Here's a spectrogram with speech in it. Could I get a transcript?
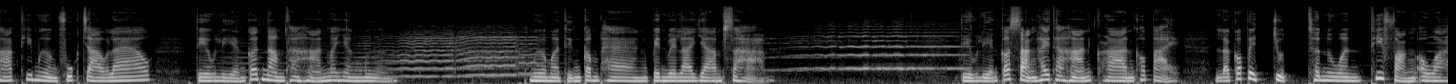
พักที่เมืองฟุกเจ้าแล้ว เตียวเหลียงก็นำทหารมายังเมือง เมื่อมาถึงกำแพงเป็นเวลายามสาม เตียวเหลียงก็สั่งให้ทหารคลานเข้าไป แล้วก็ไปจุดชนวนที่ฝังเอาไว้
